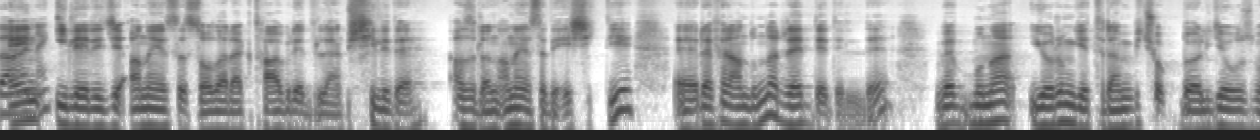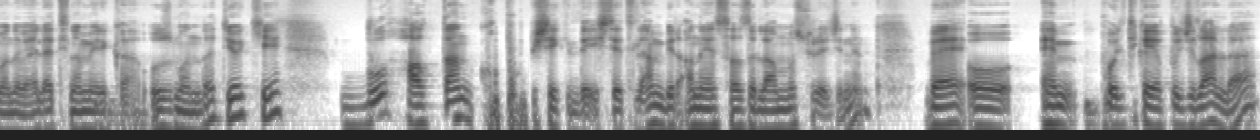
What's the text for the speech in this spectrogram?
en örnek. ilerici anayasası olarak tabir edilen Şili'de hazırlanan anayasa değişikliği e, referandumda reddedildi ve buna yorum getiren birçok bölge uzmanı ve Latin Amerika uzmanı da diyor ki bu halktan kopuk bir şekilde işletilen bir anayasa hazırlanma sürecinin ve o hem politika yapıcılarla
